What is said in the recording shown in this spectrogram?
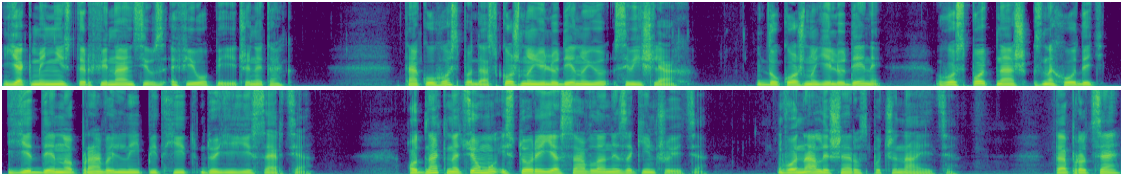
як міністр фінансів з Ефіопії, чи не так? Так у Господа з кожною людиною свій шлях. До кожної людини Господь наш знаходить єдино правильний підхід до її серця. Однак на цьому історія Савла не закінчується, вона лише розпочинається. Та про це,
